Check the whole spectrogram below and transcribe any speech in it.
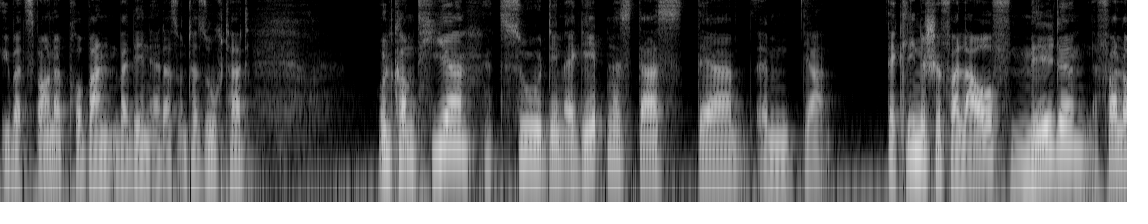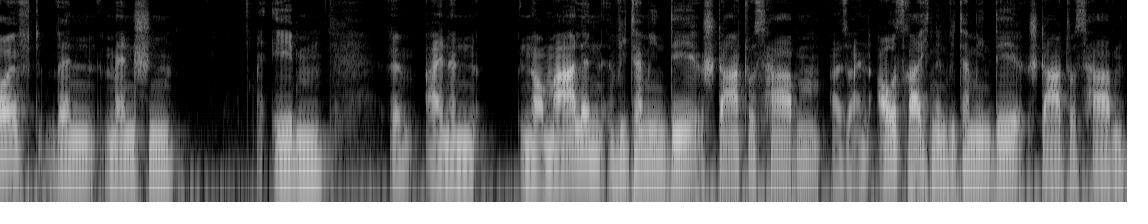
über 200 Probanden, bei denen er das untersucht hat. Und kommt hier zu dem Ergebnis, dass der, ähm, ja, der klinische Verlauf milde verläuft, wenn Menschen eben ähm, einen normalen Vitamin D-Status haben, also einen ausreichenden Vitamin D-Status haben.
